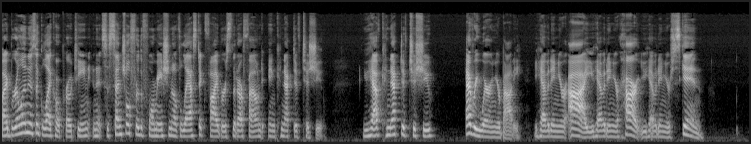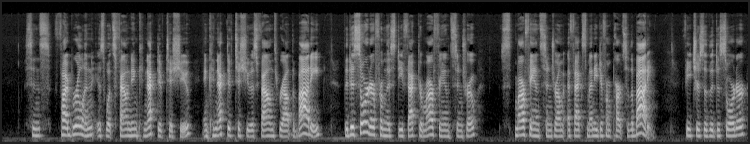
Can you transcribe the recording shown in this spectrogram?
Fibrillin is a glycoprotein and it's essential for the formation of elastic fibers that are found in connective tissue. You have connective tissue everywhere in your body. You have it in your eye, you have it in your heart, you have it in your skin. Since fibrillin is what's found in connective tissue, and connective tissue is found throughout the body, the disorder from this defect or Marfan syndrome, Marfan syndrome affects many different parts of the body. Features of the disorder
